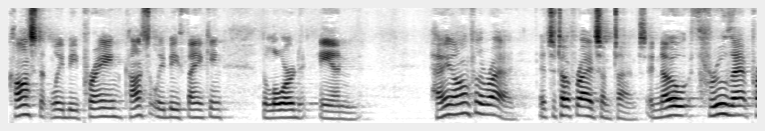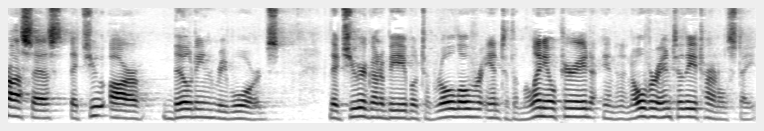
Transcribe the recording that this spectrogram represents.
Constantly be praying, constantly be thanking the Lord, and hang on for the ride. It's a tough ride sometimes. And know through that process that you are building rewards, that you are going to be able to roll over into the millennial period and then over into the eternal state.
